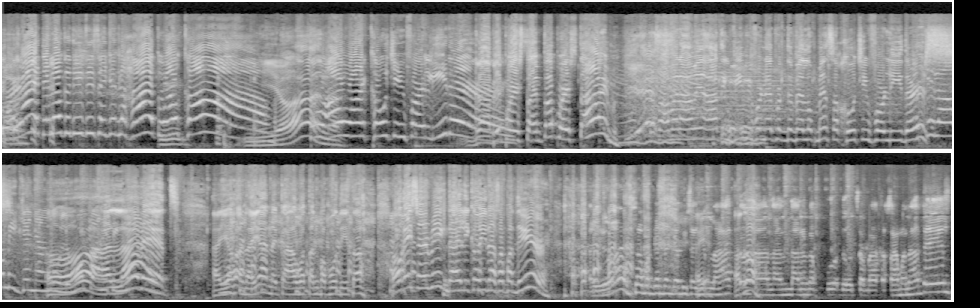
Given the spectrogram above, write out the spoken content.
Alright, hello, good evening sa inyong lahat. Welcome Yan. to our Coaching for Leaders. Grabe, first time to, first time! Yes. Kasama namin ang ating VP for Network Development sa Coaching for Leaders. Kailangan may ganyang ulo mo. Oh, I love it! Ayun, ayan, nagkaawatan pa po dito. Okay, Sir Rick, dahil ikaw yung nasa padir. Ayun, so magandang gabi sa inyong lahat. ako. Uh, lalo, lalo na po doon sa mga kasama natin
